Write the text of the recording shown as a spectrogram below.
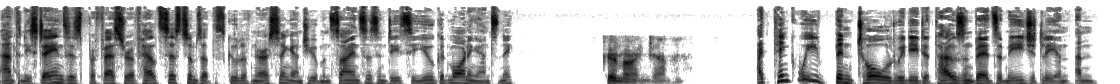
Anthony Staines is Professor of Health Systems at the School of Nursing and Human Sciences in DCU. Good morning, Anthony. Good morning, John. I think we've been told we need a thousand beds immediately and, and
